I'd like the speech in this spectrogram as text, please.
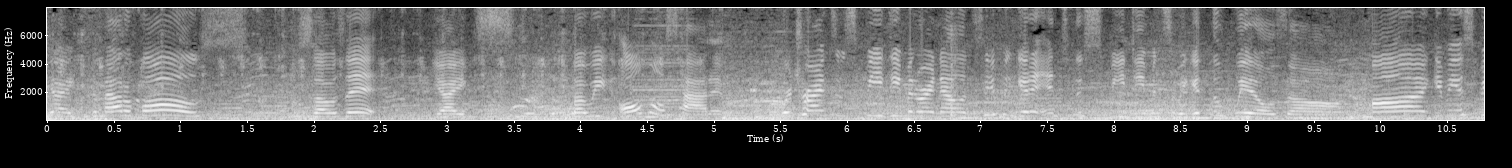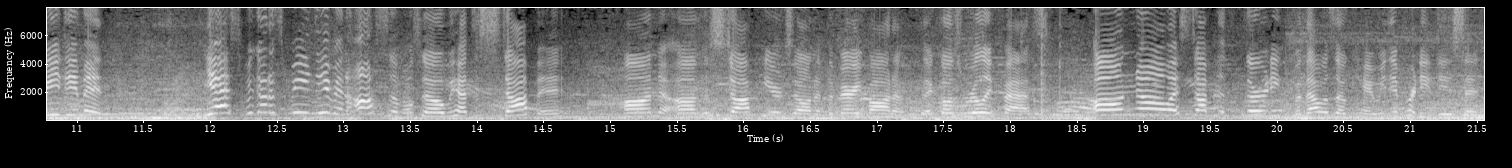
Yikes, I'm out of balls. So that was it. Yikes. But we almost had it. We're trying some Speed Demon right now. Let's see if we can get it into the Speed Demon so we get the wheel zone. Uh, give me a Speed Demon. Yes, we got a Speed Demon. Awesome. So we had to stop it on um, the stop here zone at the very bottom. That goes really fast. Oh no, I stopped at 30, but that was okay. We did pretty decent.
